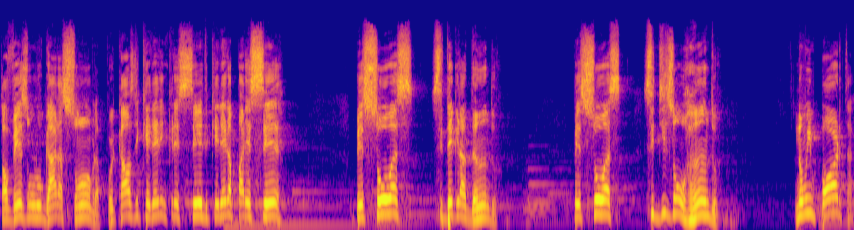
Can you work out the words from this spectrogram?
talvez um lugar à sombra, por causa de quererem crescer, de querer aparecer, pessoas se degradando, pessoas se desonrando, não importa,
